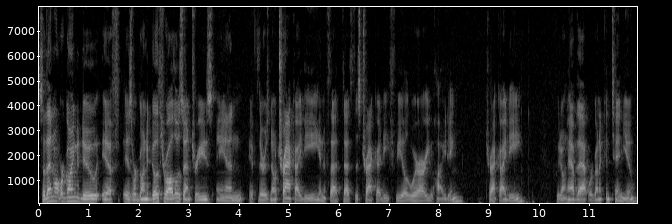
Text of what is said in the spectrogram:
so then what we're going to do if is we're going to go through all those entries, and if there's no track ID, and if that that's this track ID field, where are you hiding? Track ID. If we don't have that, we're going to continue.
